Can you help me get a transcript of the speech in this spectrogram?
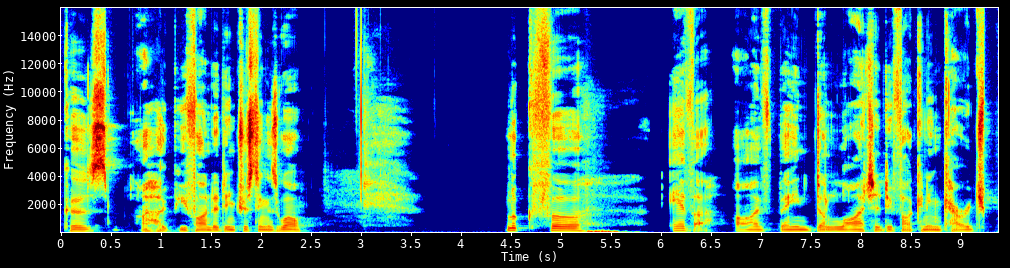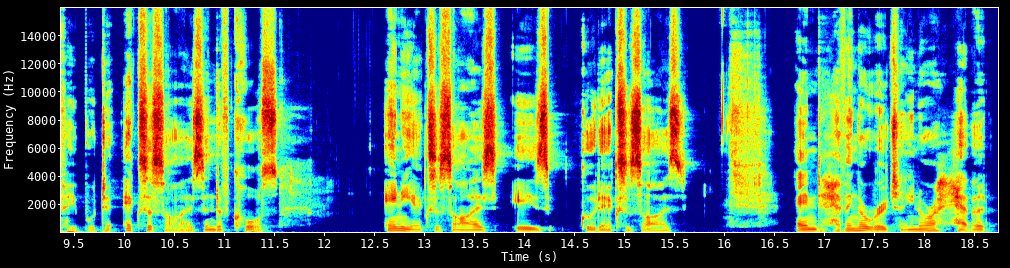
because I hope you find it interesting as well. Look, for ever I've been delighted if I can encourage people to exercise. And of course, any exercise is good exercise. And having a routine or a habit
